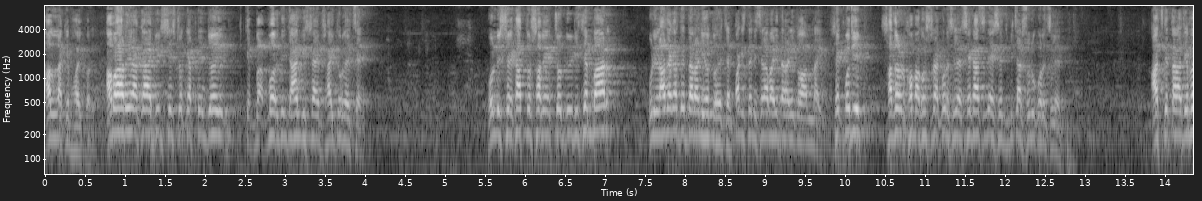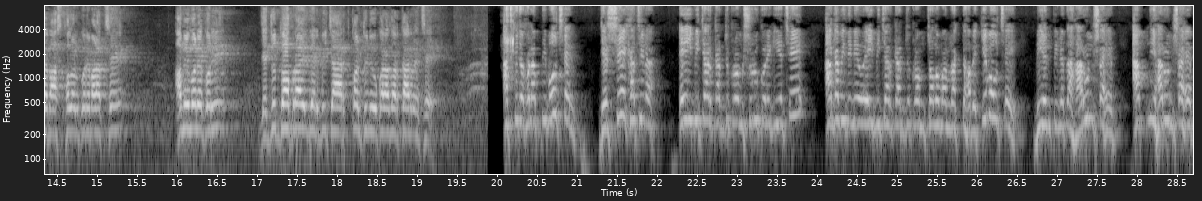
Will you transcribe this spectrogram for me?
আল্লাহকে ভয় করে। আমার এলাকায় বীরশ্রেষ্ঠ ক্যাপ্টেন জয় জাহাঙ্গীর সাহেব সাহিত্য রয়েছেন। উনিশশো একাত্তর সালের চোদ্দই ডিসেম্বর উনি রাজাকাতের দ্বারা নিহত হয়েছেন। পাকিস্তানি সেনাবাহিনী দ্বারা নিহত হন নাই। শেখ মুজিব সাধারণ ক্ষমা ঘোষণা করেছিলেন। শেখ হাসিনা এসে বিচার শুরু করেছিলেন। আজকে তারা যেভাবে আস্ফলন করে বেড়াচ্ছে, আমি মনে করি যে যুদ্ধ অপরাধীদের বিচার কন্টিনিউ করা দরকার রয়েছে। আজকে যখন আপনি বলছেন যে শেখ হাসিনা এই বিচার কার্যক্রম শুরু করে গিয়েছে, আগামী দিনেও এই বিচার কার্যক্রম চলমান রাখতে হবে। কে বলছে? বিএনপি নেতা হারুন সাহেব। আপনি হারুন সাহেব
